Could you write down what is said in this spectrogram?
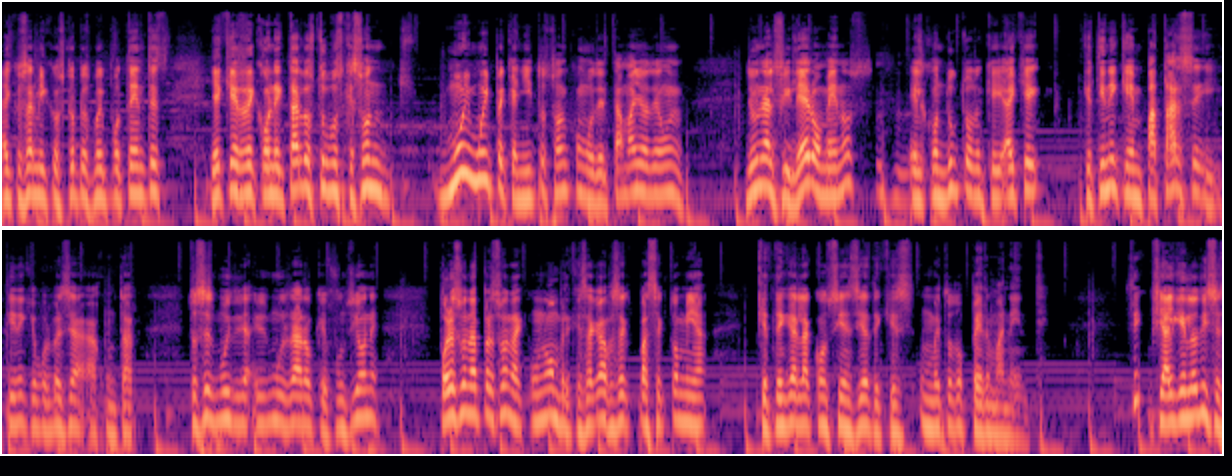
hay que usar microscopios muy potentes y hay que reconectar los tubos que son muy, muy pequeñitos, son como del tamaño de un, de un alfiler o menos, uh -huh. el conducto que hay que, que tiene que empatarse y tiene que volverse a, a juntar. Entonces es muy, es muy raro que funcione. Por eso una persona, un hombre que se haga vasectomía, que tenga la conciencia de que es un método permanente. Si alguien lo dice,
